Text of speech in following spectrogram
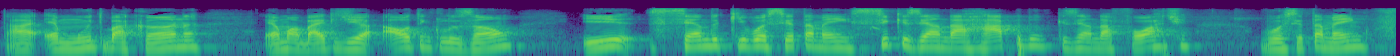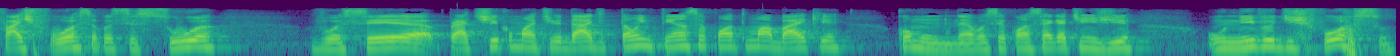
tá? É muito bacana, é uma bike de alta inclusão e sendo que você também, se quiser andar rápido, quiser andar forte, você também faz força, você sua, você pratica uma atividade tão intensa quanto uma bike comum, né? Você consegue atingir um nível de esforço,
